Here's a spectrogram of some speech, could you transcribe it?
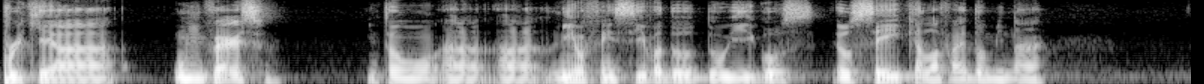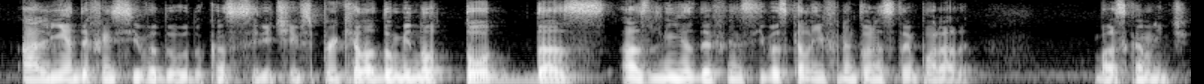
Porque a, o inverso, então a, a linha ofensiva do, do, Eagles, eu sei que ela vai dominar a linha defensiva do, do Kansas City Chiefs, porque ela dominou todas as linhas defensivas que ela enfrentou nessa temporada, basicamente.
